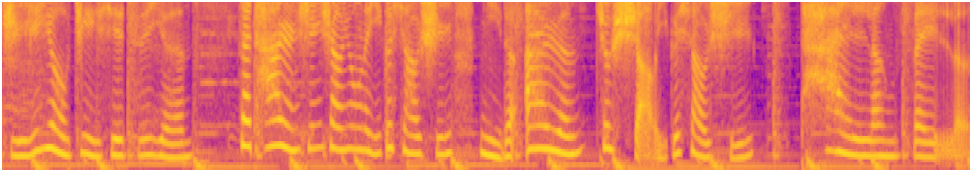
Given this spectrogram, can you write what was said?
只有这些资源。在他人身上用了一个小时，你的爱人就少一个小时，太浪费了。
